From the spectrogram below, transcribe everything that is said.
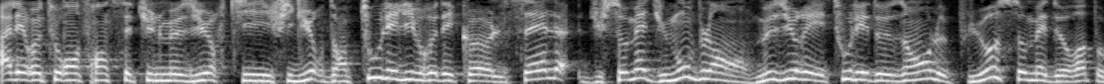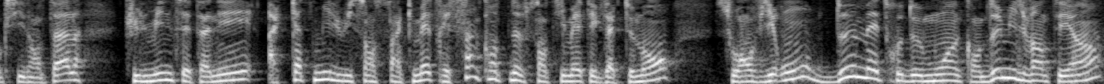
Aller-retour en France, c'est une mesure qui figure dans tous les livres d'école, celle du sommet du Mont Blanc. Mesuré tous les deux ans, le plus haut sommet d'Europe occidentale culmine cette année à 4805 mètres et 59 cm exactement. soit environ 2 mètres de moins qu'en 2021.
